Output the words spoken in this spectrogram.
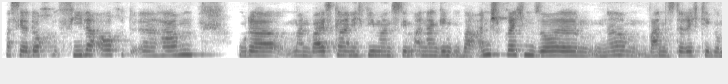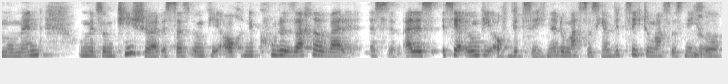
was ja doch viele auch äh, haben, oder man weiß gar nicht, wie man es dem anderen gegenüber ansprechen soll, ne? wann ist der richtige Moment. Und mit so einem T-Shirt ist das irgendwie auch eine coole Sache, weil es alles ist ja irgendwie auch witzig. Ne? Du machst es ja witzig, du machst es nicht ja. so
